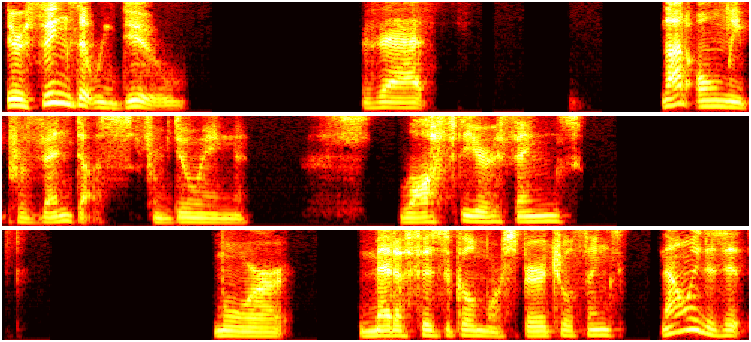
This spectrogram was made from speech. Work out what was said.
There are things that we do that not only prevent us from doing loftier things, more metaphysical, more spiritual things, not only does it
